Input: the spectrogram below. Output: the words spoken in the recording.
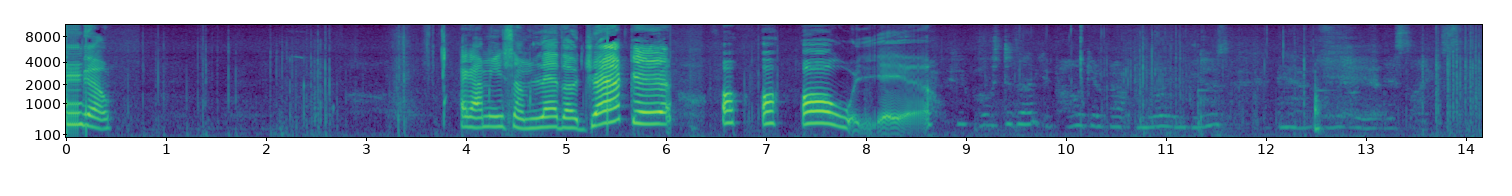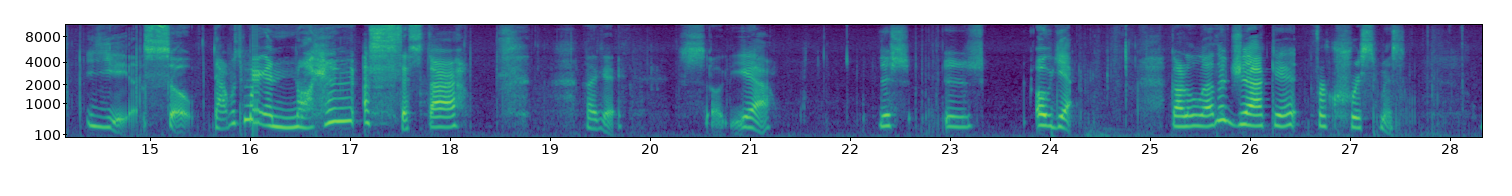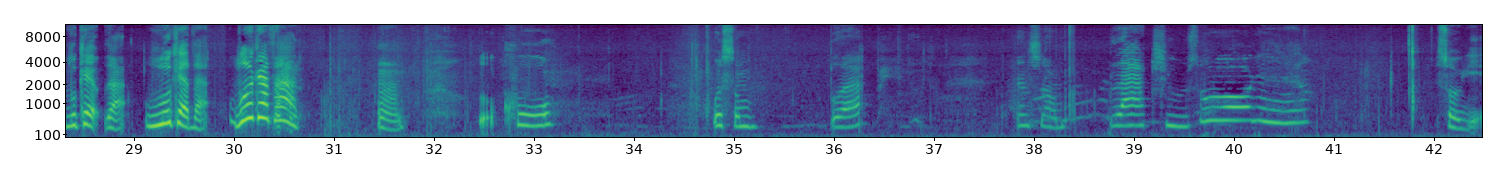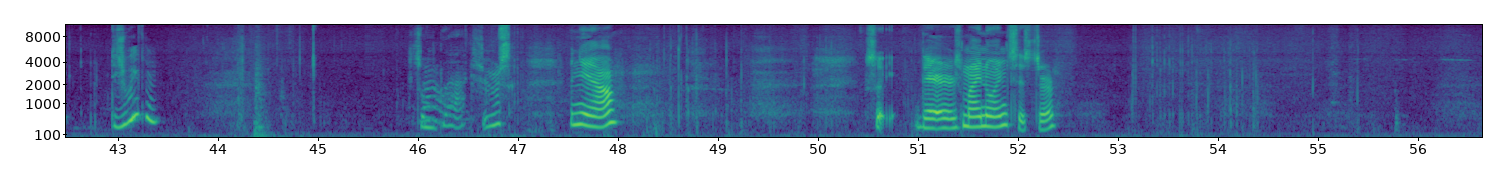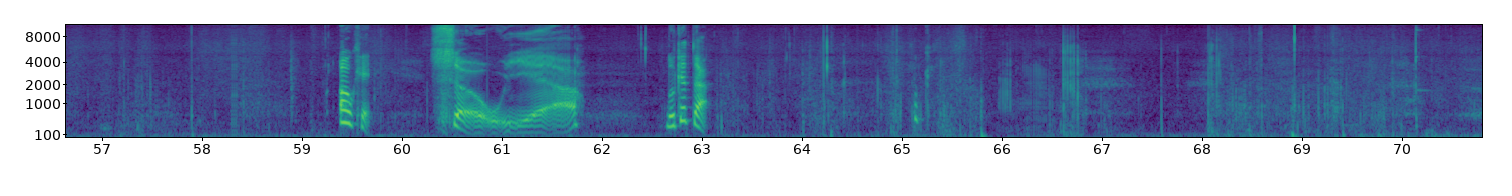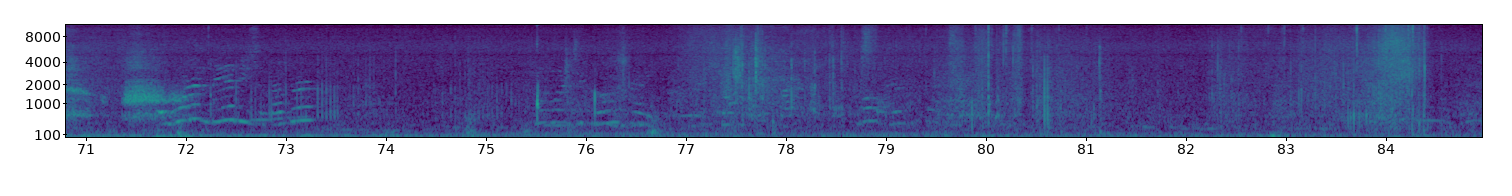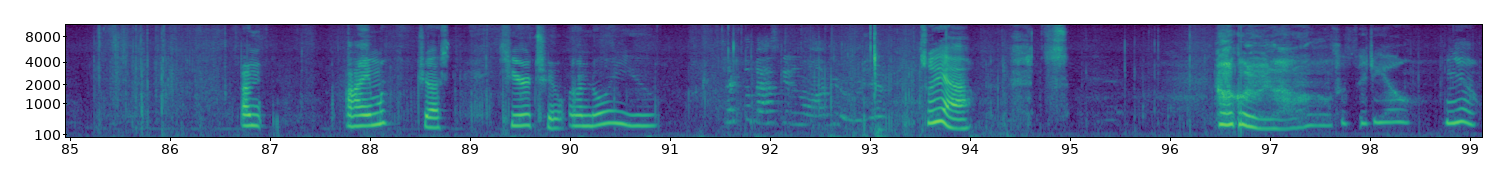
and go. I got me some leather jacket. Oh, oh, oh, yeah. If you posted that, you'd probably get about a million views and a million dislikes. Yeah, so that was my annoying sister. Okay, so yeah. This is, oh yeah. Got a leather jacket for Christmas. Look at that. Look at that. Look at that. Um, look cool. With some black pants and some black shoes. Oh yeah. So yeah. Did you even some black shoes? And yeah. So there's my annoying sister. Okay, so yeah, look at that. Okay. I'm, I'm just here to annoy you. Check the basket in the laundry over. So yeah, it's not going to be that long of a video. Yeah.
